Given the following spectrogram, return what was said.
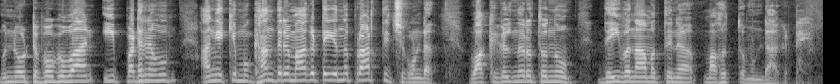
മുന്നോട്ട് പോകുവാൻ ഈ പഠനവും അങ്ങയ്ക്ക് മുഖാന്തരമാകട്ടെ എന്ന് പ്രാർത്ഥിച്ചുകൊണ്ട് വാക്കുകൾ നിർത്തുന്നു. ദൈവനാമത്തിന് മഹത്വമുണ്ടാകട്ടെ.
